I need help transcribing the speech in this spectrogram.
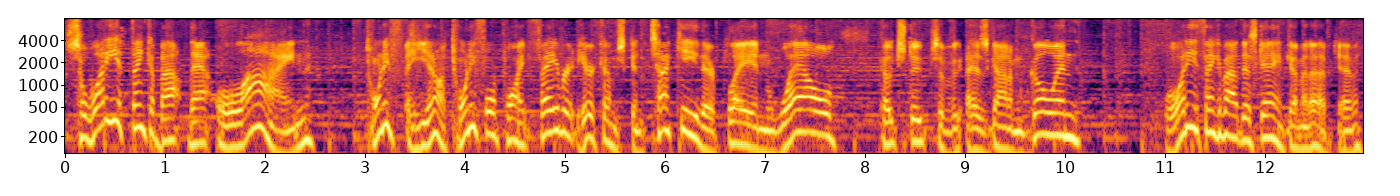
So what do you think about that line? 20, you know, a 24 point favorite. Here comes Kentucky. They're playing well. Coach Stoops have, has got them going. What do you think about this game coming up, Kevin?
